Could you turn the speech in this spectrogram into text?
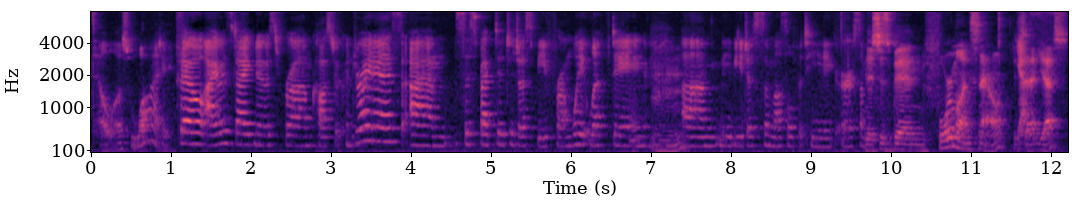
tell us why. So I was diagnosed from costochondritis, um, suspected to just be from weightlifting, Mhm. um, maybe just some muscle fatigue or something. This has been four months now, you Yes. said, yes?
